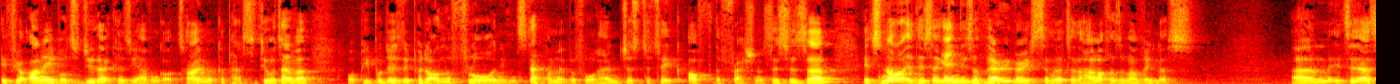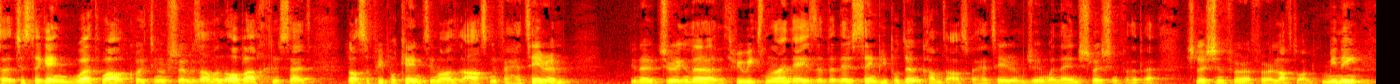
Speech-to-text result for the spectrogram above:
If you're unable to do that because you haven't got time or capacity or whatever, what people do is they put it on the floor and even step on it beforehand just to take off the freshness. This is, um, it's not, this again, these are very, very similar to the halachas of aveilus. Um, it's as a, just again worthwhile quoting of Shlomo Zalman Auerbach, who said lots of people came to him asking for heterim, you know, during the, the three weeks and nine days. That those same people don't come to ask for heterim during when they're in shloshim for the shloshim for for a loved one. Meaning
